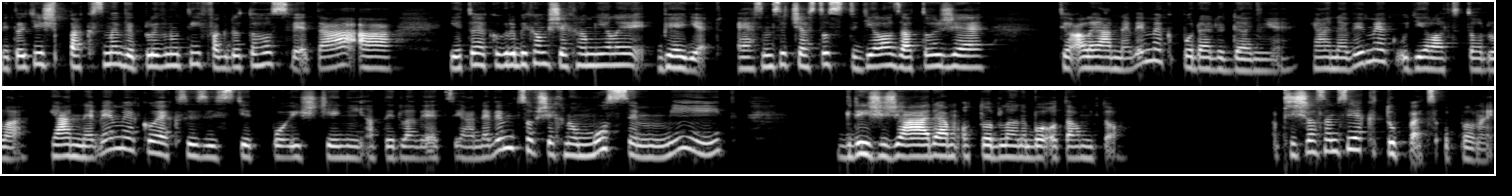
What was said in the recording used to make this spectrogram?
My totiž pak jsme vyplivnutý fakt do toho světa a je to jako kdybychom všechno měli vědět. A já jsem se často styděla za to, že jo, ale já nevím, jak podat daně, já nevím, jak udělat tohle, já nevím, jako jak si zjistit pojištění a tyhle věci, já nevím, co všechno musím mít, když žádám o tohle nebo o tamto. A přišla jsem si jak tupec úplnej.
